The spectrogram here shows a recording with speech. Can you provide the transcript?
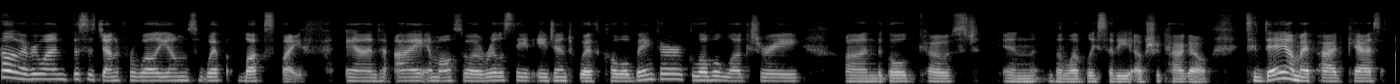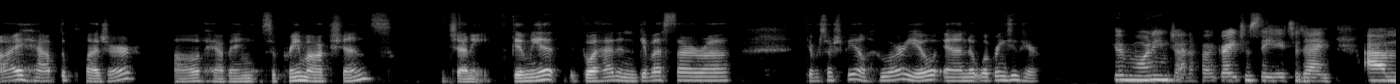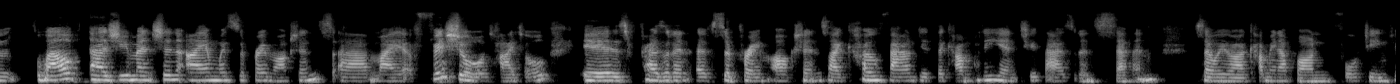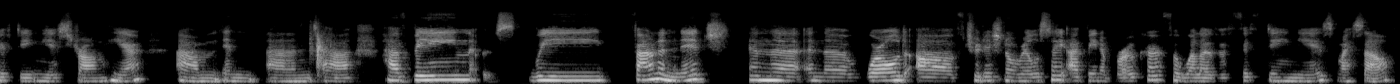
Hello, everyone. This is Jennifer Williams with LUXE Life, and I am also a real estate agent with Coldwell Banker Global Luxury on the Gold Coast in the lovely city of Chicago. Today on my podcast, I have the pleasure of having Supreme Auctions. Jennie, give me it. Go ahead and give us our uh, give us our spiel. Who are you, and what brings you here? Good morning, Jennifer. Great to see you today. Um, well, as you mentioned, I am with Supreme Auctions. Uh, my official title is President of Supreme Auctions. I co founded the company in 2007. So we are coming up on 14, 15 years strong here. Um, in, and uh, have been, we found a niche in the in the world of traditional real estate i've been a broker for well over 15 years myself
